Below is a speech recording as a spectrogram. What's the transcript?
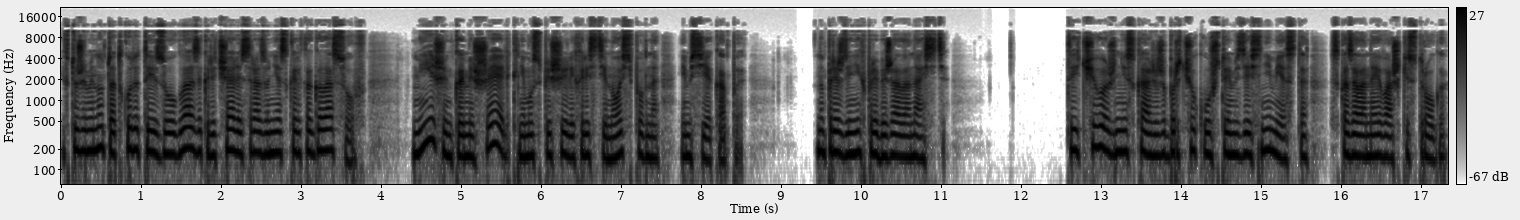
И в ту же минуту откуда-то из-за угла закричали сразу несколько голосов. «Мишенька, Мишель!» — к нему спешили Христина Осиповна и мсье Капе. Но прежде них прибежала Настя. «Ты чего же не скажешь Борчуку, что им здесь не место?» — сказала она Ивашке строго.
